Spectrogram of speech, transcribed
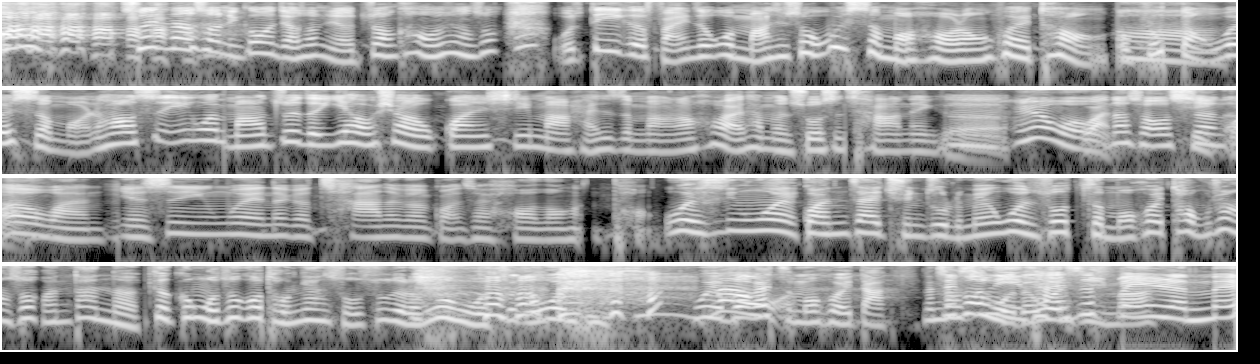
所以那时候你跟我讲说你的状况，我就想说，我第一个反应就问麻希说，为什么喉咙会痛？我不懂为什么。然后是因为麻醉的药效有关系吗？还是怎么样？然后后来他们说是插那个、嗯，因为我那时候肾二完也是因为那个插那个管，所以喉咙很痛。我也是因为关在群组里面问说怎么会痛，我就想说完蛋了，一个跟我做过同样手术的人问我这个问题，我也不知道该怎么回答。难道是我的问题吗？结果你才是非人类，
